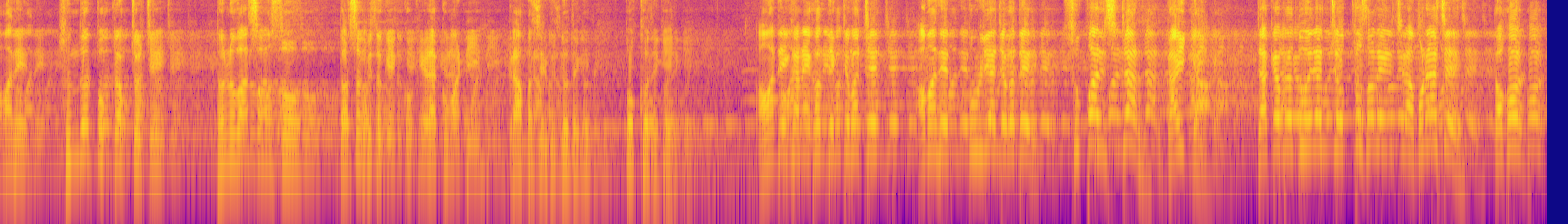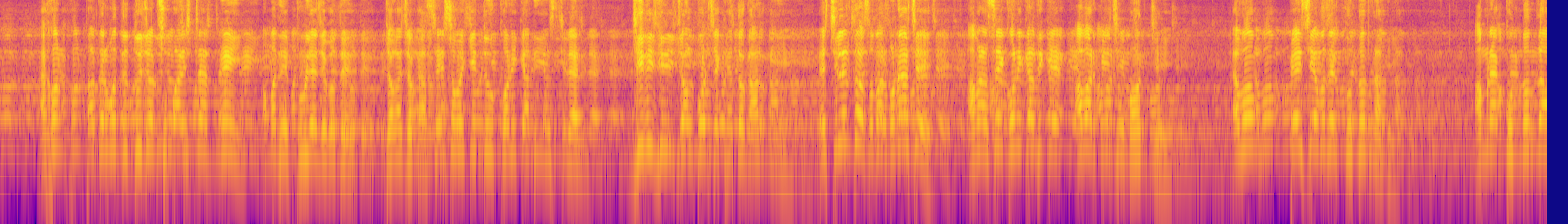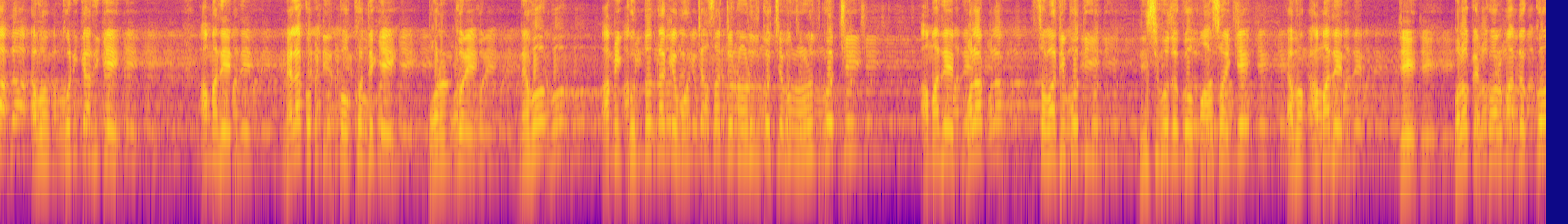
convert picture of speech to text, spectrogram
আমাদের সুন্দর প্রোগ্রাম চলছে। ধন্যবাদ সমস্ত দর্শকবৃন্দকে কোকিয়াড়া কুমাটি গ্রামবাসীর বৃন্দ থেকে, পক্ষ থেকে। আমাদের এখানে এখন দেখতে পাচ্ছেন আমাদের পুরুলিয়া জগতের সুপারস্টার গায়িকা, যাকে আমরা দু হাজার চোদ্দ সালে এনেছিলাম, মনে আছে? তখন, এখন তাদের মধ্যে দুজন সুপারস্টার নেই আমাদের পুরুলিয়া জগতে যোগাযোগ সেই সময় কিন্তু কণিকা দিয়ে এসেছিলেন, ঝিরি ঝিরি জল পড়ছে খেত গান নিয়ে। এসেছিলেন তো সবার মনে আছে? আমরা সেই কণিকা দিকে আবার পেয়েছি মঞ্চে, এবং পেয়েছি আমাদের কুন্দন দাকে আমরা কুন্দনদা এবং কণিকা থেকে আমাদের মেলা কমিটির পক্ষ থেকে বরণ করে নেব। আমি কুন্দনদাকে মঞ্চে আসার জন্য অনুরোধ করছি এবং অনুরোধ করছি আমাদের ব্লক সভাধিপতি ঋষিপদ মহাশয়কে এবং আমাদের যে ব্লকের কর্মাধ্যক্ষ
